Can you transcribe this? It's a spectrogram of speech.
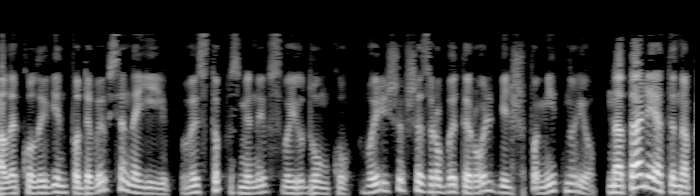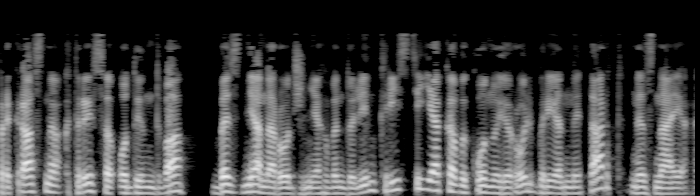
але коли він подивився на її виступ, змінив свою думку, вирішивши зробити роль більш помітною. Наталія Тена прекрасна актриса 1-2. Без дня народження Гвендолін Крісті, яка виконує роль Бріанни Тарт, не знає,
